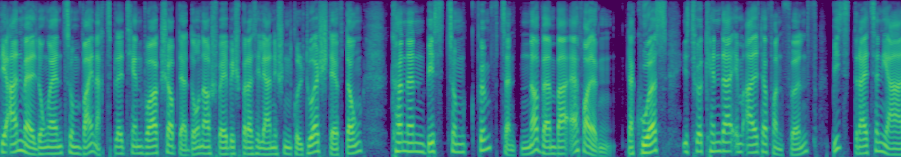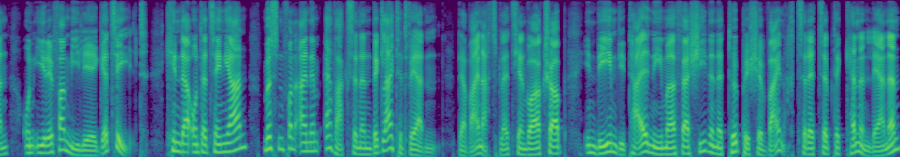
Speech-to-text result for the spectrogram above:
Die Anmeldungen zum Weihnachtsplätzchen-Workshop der Donauschwäbisch-Brasilianischen Kulturstiftung können bis zum 15. November erfolgen. Der Kurs ist für Kinder im Alter von 5 bis 13 Jahren und ihre Familie gezielt. Kinder unter 10 Jahren müssen von einem Erwachsenen begleitet werden der Weihnachtsplätzchen-Workshop, in dem die Teilnehmer verschiedene typische Weihnachtsrezepte kennenlernen,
